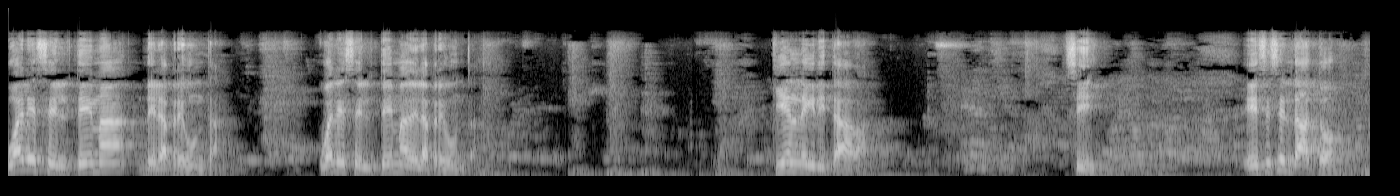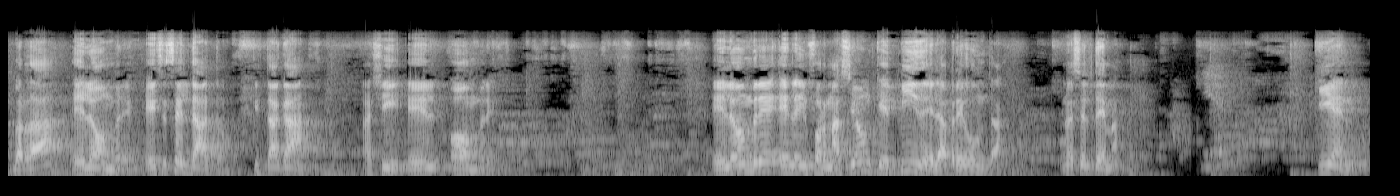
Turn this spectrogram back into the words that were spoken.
¿Cuál es el tema de la pregunta? ¿Cuál es el tema de la pregunta? ¿Quién le gritaba? Sí, ese es el dato, ¿verdad? El hombre. Ese es el dato que está acá. Allí, el hombre. El hombre es la información que pide la pregunta. No es el tema. ¿Quién? ¿Quién?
